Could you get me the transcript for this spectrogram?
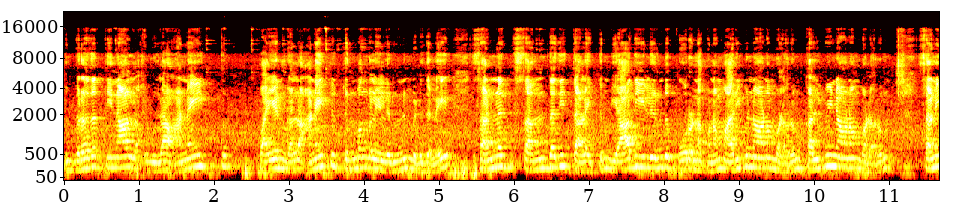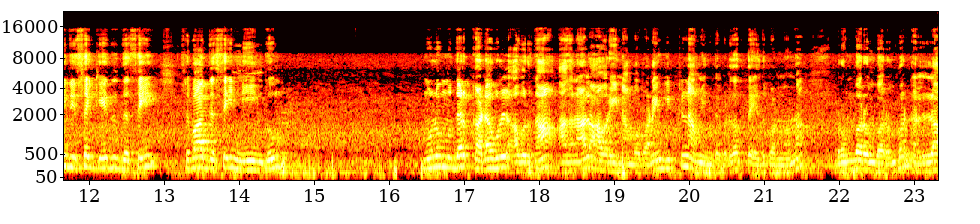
இவ்விரதத்தினால் உள்ள அனைத்து பயன்கள் அனைத்து துன்பங்களிலிருந்தும் விடுதலை. சன்ன சந்ததி தலைக்கும் வியாதியிலிருந்து பூரண குணம் அறிவு நாணம் வளரும் கல்வி நாணம் வளரும். சனி திசை கேது திசை செவ்வாய் திசை நீங்கும். முழு முதற் கடவுள் அவர் தான் அதனால் அவரை நம்ம வணங்கிட்டு நம்ம இந்த விரதத்தை இது பண்ணோன்னா ரொம்ப ரொம்ப ரொம்ப நல்லா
